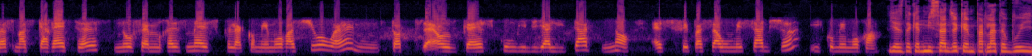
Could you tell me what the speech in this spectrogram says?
les mascaretes, no fem res més que la commemoració, eh? tot el que és convivialitat, no, és fer passar un missatge i commemorar. I és d'aquest missatge que hem parlat avui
